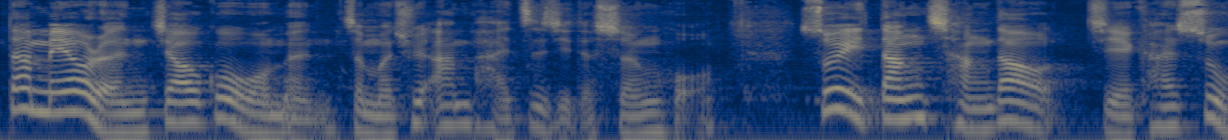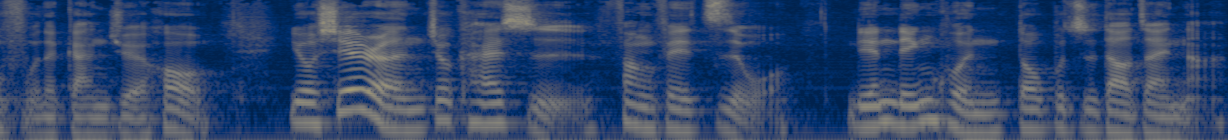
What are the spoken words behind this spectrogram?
但没有人教过我们怎么去安排自己的生活。所以，当尝到解开束缚的感觉后，有些人就开始放飞自我，连灵魂都不知道在哪。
